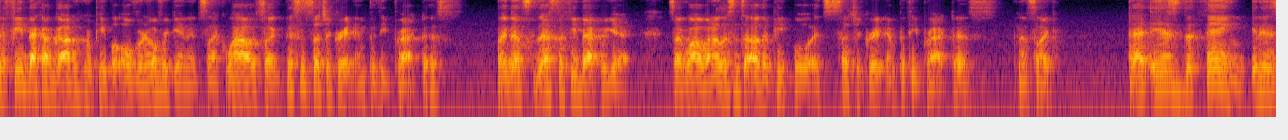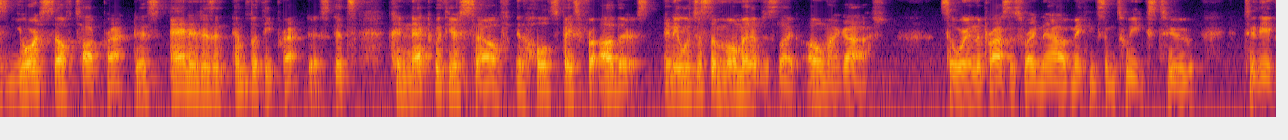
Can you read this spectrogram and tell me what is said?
the feedback I've gotten from people over and over again, it's like, wow, it's like this is such a great empathy practice. Like that's that's the feedback we get. It's like, wow, when I listen to other people, it's such a great empathy practice. And it's like, that is the thing. It is your self talk practice and it is an empathy practice. It's connect with yourself and hold space for others. And it was just a moment of just like, oh my gosh. So we're in the process right now of making some tweaks to to the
